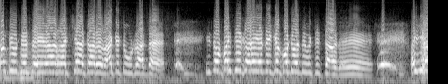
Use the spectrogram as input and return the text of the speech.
கம்ப்யூட்டர் செய்யறான் ரஷ்யாக்கார ராக்கெட் விடுறாட்ட இந்த பைத்தியக்கார என்னைக்க கொண்டு வந்து விட்டுட்டாரு. ஐயா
